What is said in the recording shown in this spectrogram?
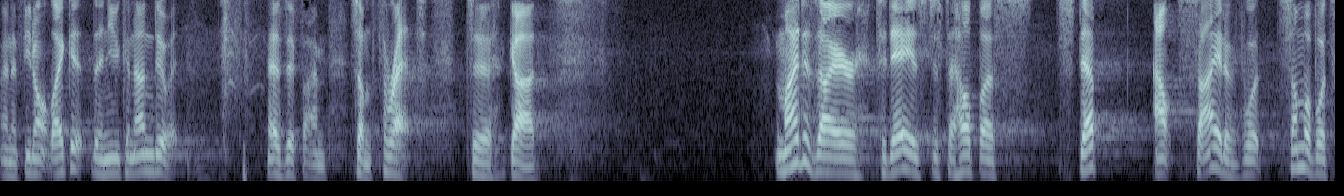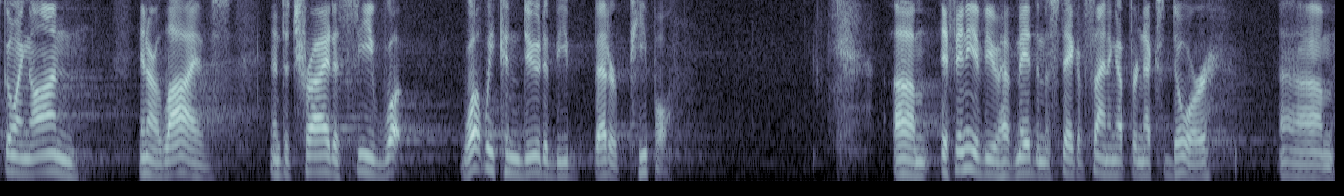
And if you don't like it, then you can undo it, as if I'm some threat to God. My desire today is just to help us step outside of what some of what's going on in our lives and to try to see what, what we can do to be better people. Um, if any of you have made the mistake of signing up for Nextdoor, um,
